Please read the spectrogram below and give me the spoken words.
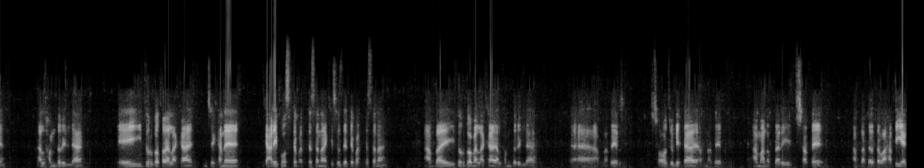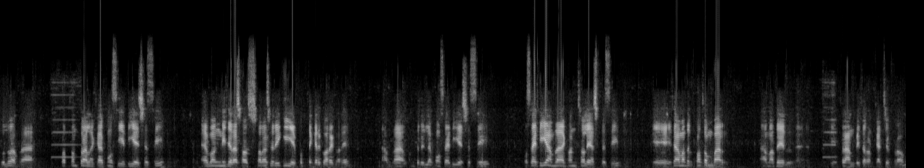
আলহামদুলিল্লাহ এই দুর্গত এলাকায় যেখানে গাড়ি পৌঁছতে পারতেছে না, কিছু যেতে পারতেছে না, আমরা এই দুর্গম এলাকায় আলহামদুলিল্লাহ আপনাদের সহযোগিতায় আপনাদের আমানতদারির সাথে আপনাদের দেওয়া হাদিয়াগুলো আমরা প্রত্যন্ত এলাকায় পৌঁছিয়ে দিয়ে এসেছি এবং নিজেরা সরাসরি গিয়ে প্রত্যেকের ঘরে ঘরে আমরা আলহামদুলিল্লাহ পৌঁছায় দিয়ে এসেছি। পৌঁছায় দিয়ে আমরা এখন চলে আসতেছি। এটা আমাদের প্রথমবার আমাদের ত্রাণ বিতরণ কার্যক্রম।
